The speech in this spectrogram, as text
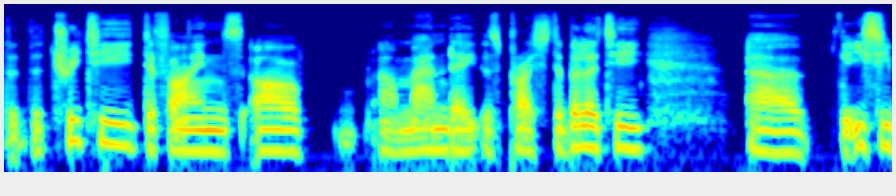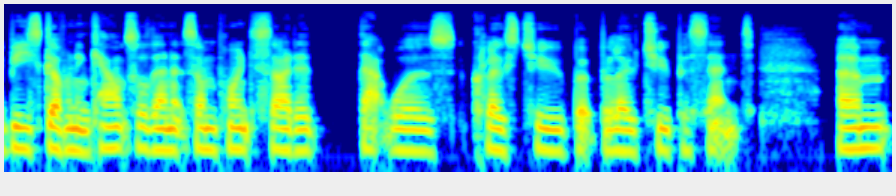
the, the treaty defines our our mandate as price stability. Uh, the ECB's governing council then at some point decided that was close to but below two percent. Um,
